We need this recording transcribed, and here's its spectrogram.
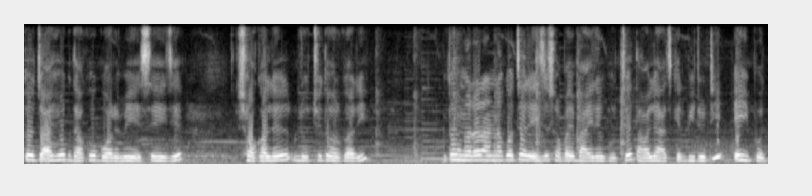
তো যাই হোক, দেখো, গরমে এসে এই যে সকালে লুচি তরকারি তো ওনারা রান্না করছে আর এই যে সবাই বাইরে ঘুরছে, তাহলে আজকের ভিডিওটি এই পর্যন্ত।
